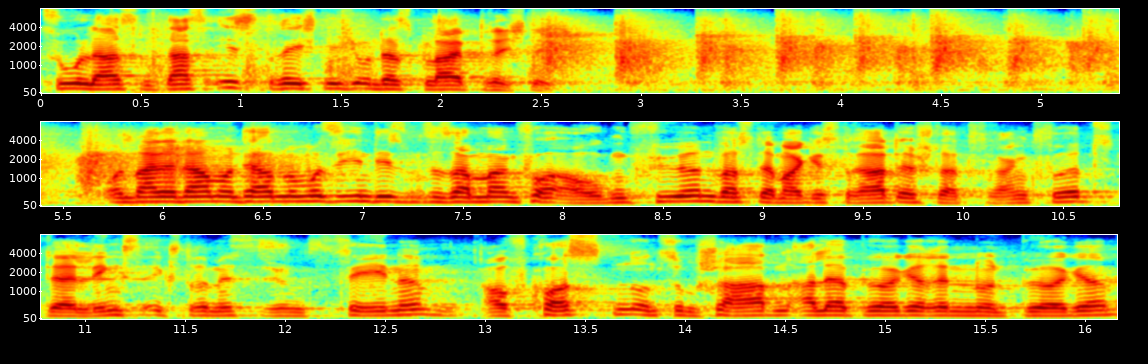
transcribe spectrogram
zulassen. Das ist richtig, und das bleibt richtig. Meine Damen und Herren, man muss sich in diesem Zusammenhang vor Augen führen, was der Magistrat der Stadt Frankfurt der linksextremistischen Szene auf Kosten und zum Schaden aller Bürgerinnen und Bürger,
